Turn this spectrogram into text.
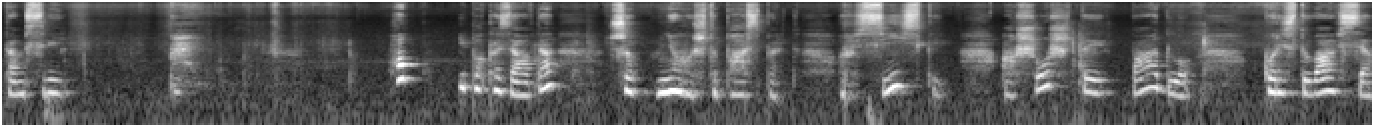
там свій. Хоп, і показав, да, що в нього ж то паспорт російський, а що ж ти, падло, користувався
